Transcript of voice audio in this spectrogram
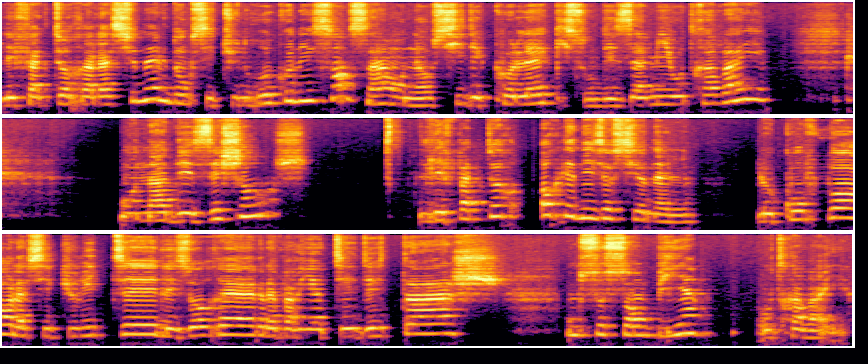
Les facteurs relationnels, donc c'est une reconnaissance. Hein. On a aussi des collègues qui sont des amis au travail. On a des échanges. Les facteurs organisationnels, le confort, la sécurité, les horaires, la variété des tâches. On se sent bien au travail.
